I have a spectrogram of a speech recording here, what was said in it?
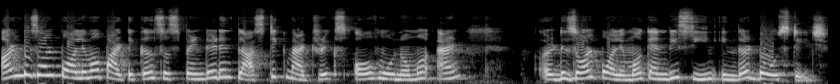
Undissolved polymer particles suspended in plastic matrix of monomer and uh, dissolved polymer can be seen in the dough stage.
